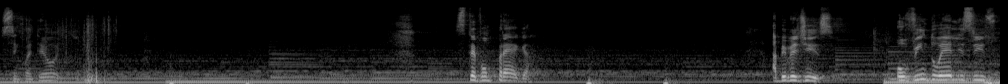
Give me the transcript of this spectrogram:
58. Estevão prega. A Bíblia diz: ouvindo eles isto,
